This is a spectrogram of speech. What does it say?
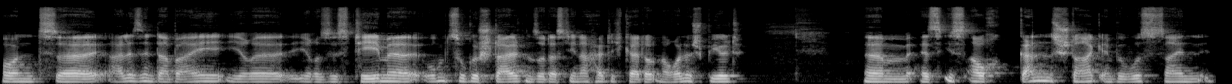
Und äh, alle sind dabei, ihre, ihre Systeme umzugestalten, sodass die Nachhaltigkeit dort eine Rolle spielt. Ähm, es ist auch ganz stark im Bewusstsein,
